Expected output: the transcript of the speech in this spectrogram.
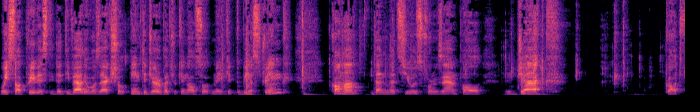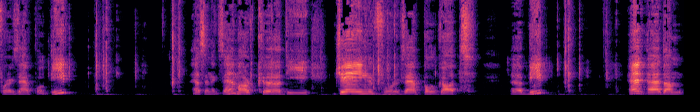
we saw previously that the value was actual integer, but you can also make it to be a string, comma. Then let's use, for example, Jack got, for example, D as an exam mark. Uh, the Jane, for example, got uh, B, and Adam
